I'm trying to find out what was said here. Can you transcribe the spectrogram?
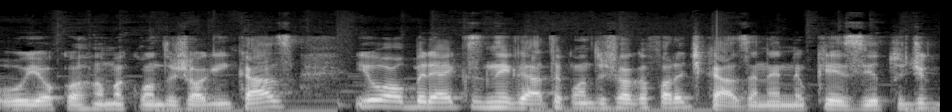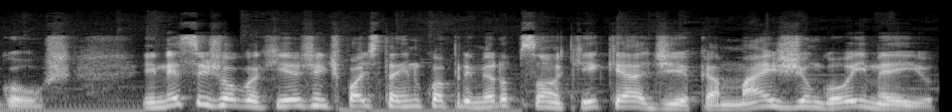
O Yokohama quando joga em casa e o Albirex Niigata quando joga fora de casa, né? No quesito de gols. E nesse jogo aqui a gente pode estar indo com a primeira opção aqui, que é a dica, mais de um gol e meio.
